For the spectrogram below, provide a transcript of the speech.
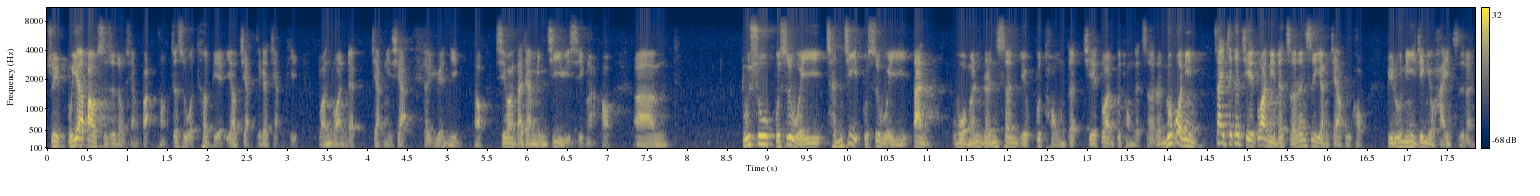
所以不要抱持这种想法。哦，这是我特别要讲这个讲题，短短的讲一下的原因。哦，希望大家铭记于心了。哦，嗯，读书不是唯一，成绩不是唯一，但我们人生有不同的阶段，不同的责任。如果你在这个阶段，你的责任是养家糊口。比如你已经有孩子了，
